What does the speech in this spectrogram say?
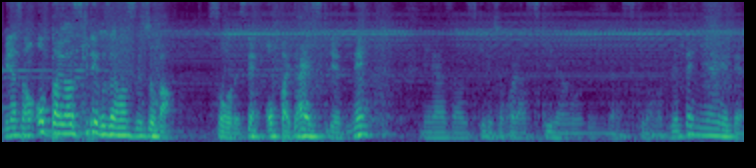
皆さんおっぱいは好きでございますでしょうか？そうですね。おっぱい大好きですね。皆さん好きでしょ。これは好きなの。みんな好きなの。絶対見上げて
